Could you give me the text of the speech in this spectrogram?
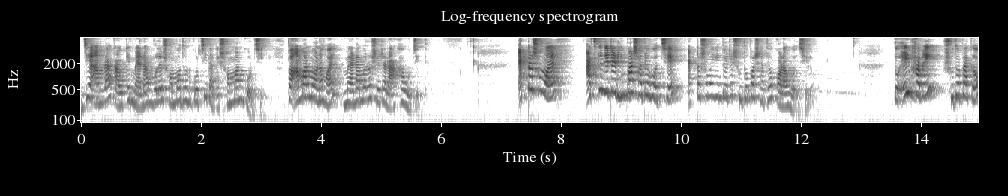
যে আমরা কাউকে ম্যাডাম বলে সম্বোধন করছি, তাকে সম্মান করছি। তো আমার মনে হয় ম্যাডামেরও সেটা রাখা উচিত। একটা সময়, আজকে যেটা রিম্পার সাথে হচ্ছে, একটা সময় কিন্তু এটা সুতোপার সাথেও করা হয়েছিল। তো এইভাবেই সুতোপাকেও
